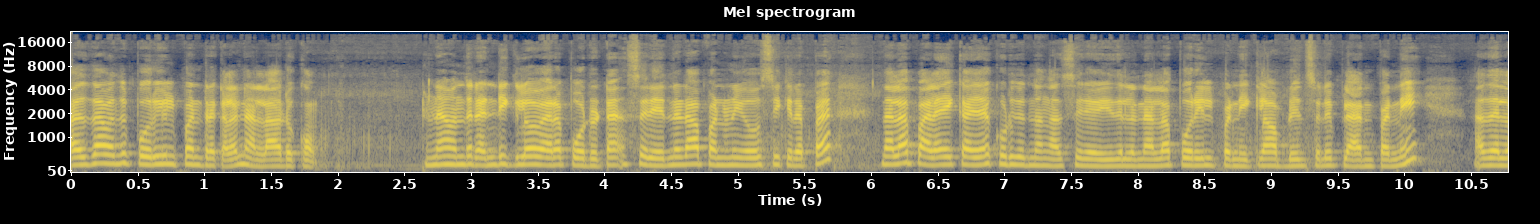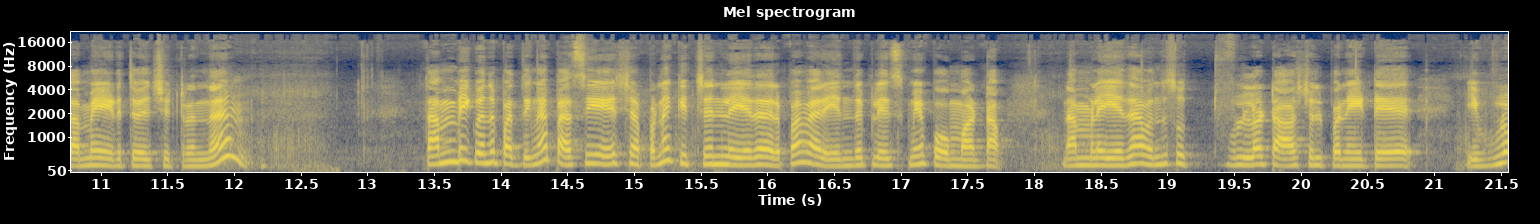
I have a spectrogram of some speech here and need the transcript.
அதுதான் வந்து பொரியல் பண்ணுறக்கெல்லாம் நல்லாயிருக்கும். நான் வந்து ரெண்டு கிலோ வேறு போட்டுவிட்டேன் சரி என்னடா பண்ணணும் யோசிக்கிறப்ப நல்லா பழைய காயாக கொடுத்துருந்தாங்க. சரி இதில் நல்லா பொரியல் பண்ணிக்கலாம் அப்படின்னு சொல்லி பிளான் பண்ணி அதெல்லாமே எடுத்து வச்சுட்டு இருந்தேன். தம்பிக்கு வந்து பார்த்திங்கன்னா பசி ஆயிடுச்சு அப்படின்னா கிச்சன்லேயே தான் இருப்பான். வேறு எந்த பிளேஸுக்குமே போக மாட்டான். நம்மளையே தான் வந்து சுத் ஃபுல்லாக டார்ச்சல் பண்ணிவிட்டு எவ்வளோ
